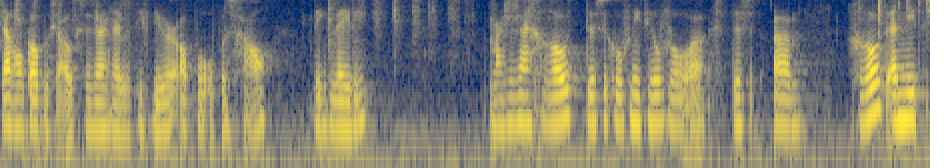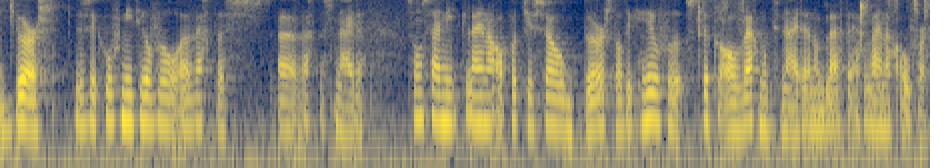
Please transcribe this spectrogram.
Daarom koop ik ze ook. Ze zijn relatief duur, appel op een schaal. Pink Lady. Maar ze zijn groot, dus ik hoef niet heel veel. Uh, dus um, groot en niet beurs. Dus ik hoef niet heel veel uh, weg, te, uh, weg te snijden. Soms zijn die kleine appeltjes zo beurs dat ik heel veel stukken al weg moet snijden. En dan blijft er echt weinig over.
